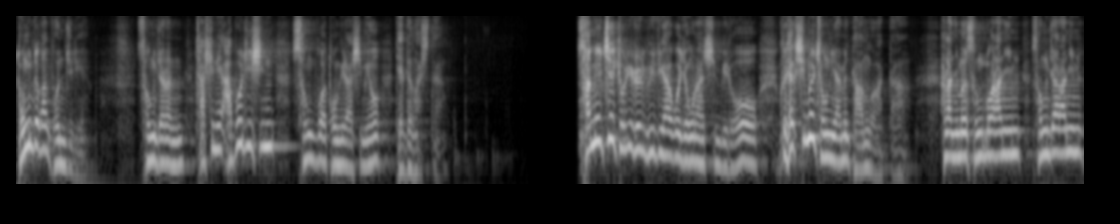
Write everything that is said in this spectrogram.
동등한 본질이에요. 성자는 자신의 아버지신 성부와 동일하시며 대등하시다. 삼일체 교리를 위대하고 영원한 신비로 그 핵심을 정리하면 다음과 같다. 하나님은 성부 하나님, 성자 하나님,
